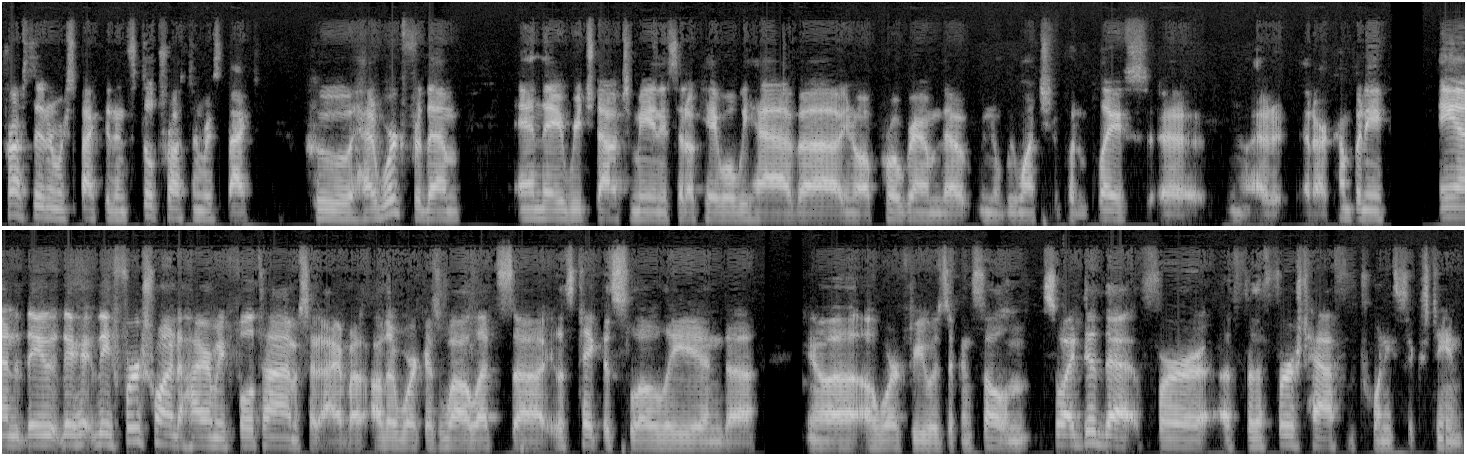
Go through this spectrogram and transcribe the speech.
trusted and respected and still trust and respect who had worked for them and they reached out to me and they said, okay, well, we have uh, you know a program that you know we want you to put in place uh, you know, at, at our company. And they, they they first wanted to hire me full time. I said, I have other work as well. Let's uh, let's take this slowly and uh, you know I'll work for you as a consultant. So I did that for uh, for the first half of 2016.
